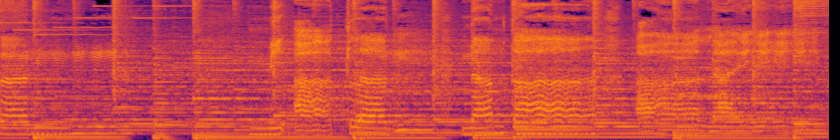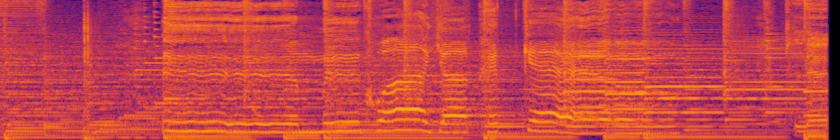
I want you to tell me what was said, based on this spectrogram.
สันมิอาจกลั้นน้ำตาอะไรเอื้อมมือคว้าหยาดเพชรแก้วเพลอ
